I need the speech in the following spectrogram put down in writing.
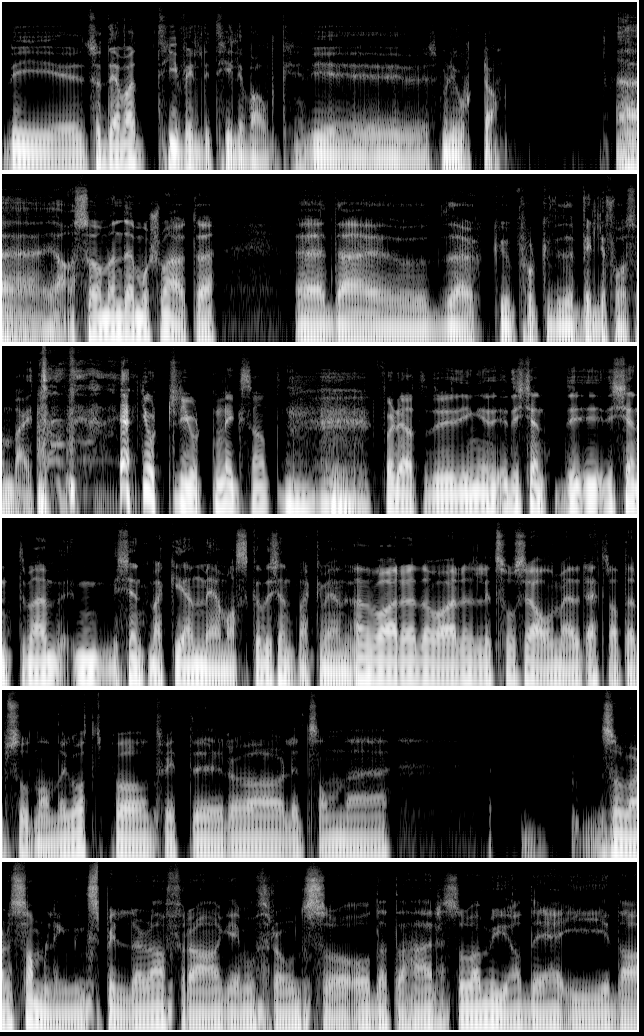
vi Så det var et veldig tidlig valg vi, som ble gjort, da. Eh, ja, så, men det morsomme er jo at det, eh, er jo det er jo ikke folk, det er veldig få som veit at jeg har gjort, gjort den, ikke sant? Fordi at du de, kjente, de, kjente, meg, kjente meg ikke igjen med maska, de kjente meg ikke med igjen Det var, det var litt sosiale medier etter at episoden hadde gått, på Twitter og litt sånn eh, Så var det sammenligningsbilder da fra Game of Thrones og, og dette her. Så det var mye av det i da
